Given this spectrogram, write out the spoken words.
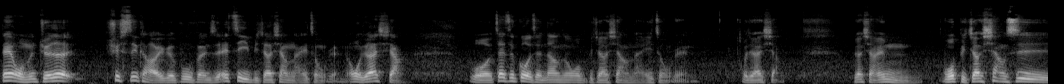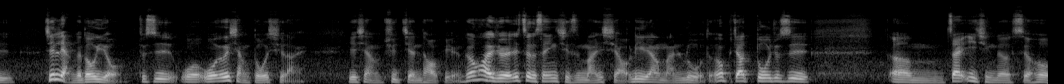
但我们觉得去思考一个部分是，诶，自己比较像哪一种人？我就在想，我在这过程当中，我比较像哪一种人？我就在想，我在想，嗯，我比较像是，其实两个都有，就是我我也想躲起来，也想去检讨别人，可是后来觉得，诶，这个声音其实蛮小，力量蛮弱的，然后比较多就是。嗯，在疫情的时候，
